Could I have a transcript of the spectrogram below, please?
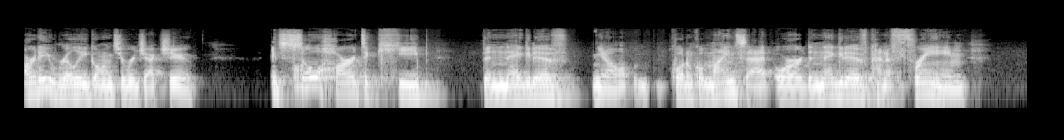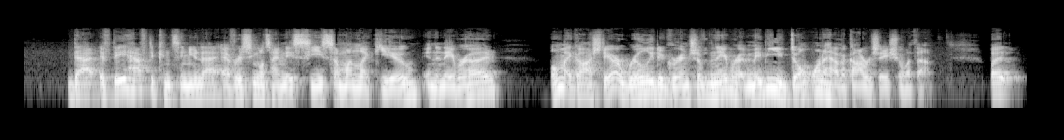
Are they really going to reject you? It's so hard to keep the negative, you know, quote unquote mindset or the negative kind of frame that if they have to continue that every single time they see someone like you in the neighborhood, oh my gosh, they are really the Grinch of the neighborhood. Maybe you don't want to have a conversation with them. But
